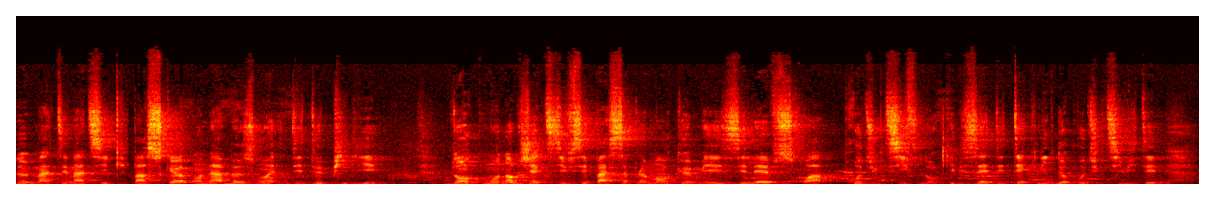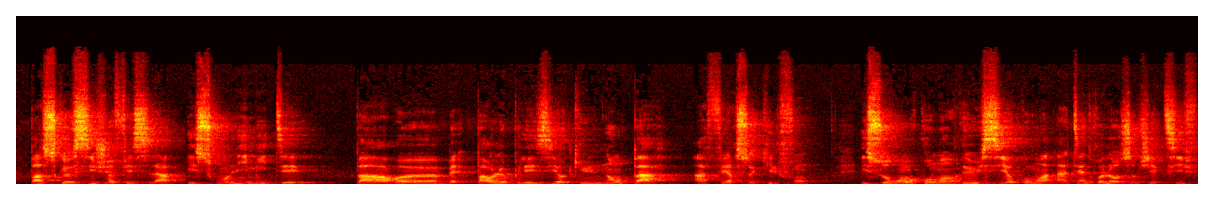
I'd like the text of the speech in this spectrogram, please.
de mathématiques, parce qu'on a besoin des deux piliers. Donc, mon objectif, c'est pas simplement que mes élèves soient productifs, donc qu'ils aient des techniques de productivité, parce que si je fais cela, ils seront limités par, euh, ben, par le plaisir qu'ils n'ont pas à faire ce qu'ils font. Ils sauront comment réussir, comment atteindre leurs objectifs,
